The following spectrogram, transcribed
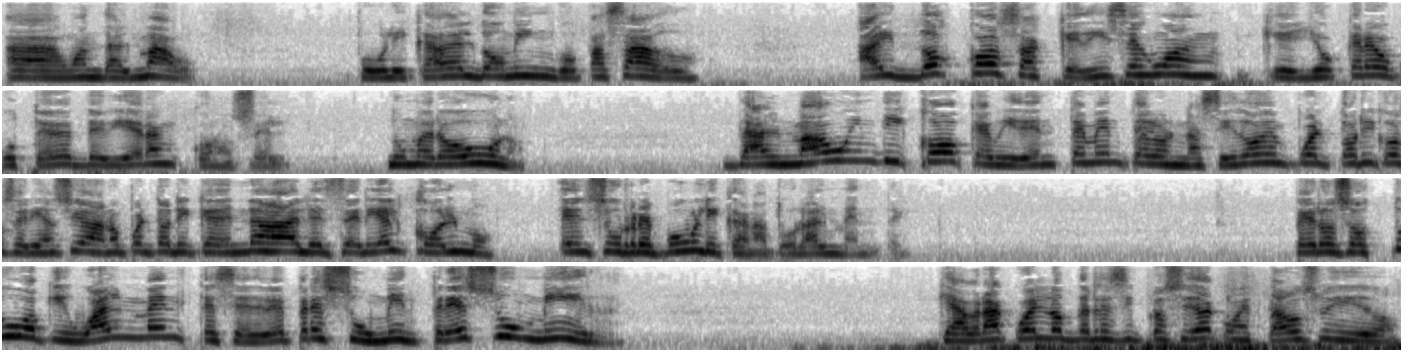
a Juan Dalmau, publicada el domingo pasado, hay dos cosas que dice Juan que yo creo que ustedes debieran conocer. Número uno, Dalmau indicó que evidentemente los nacidos en Puerto Rico serían ciudadanos puertorriqueños, sería el colmo en su república, naturalmente. pero sostuvo que igualmente se debe presumir, presumir que habrá acuerdos de reciprocidad con Estados Unidos.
